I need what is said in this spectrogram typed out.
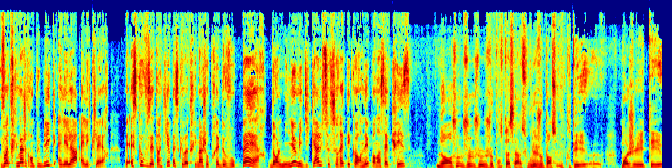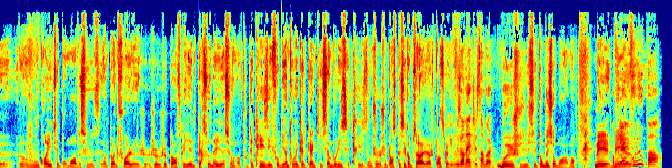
votre image grand public, elle est là, elle est claire. Mais est-ce que vous êtes inquiet parce que votre image auprès de vos pairs dans le milieu médical se serait écornée pendant cette crise? Non, je ne pense pas ça. Si vous voulez, je pense, écoutez, moi, j'ai été. Euh, vous croyez que c'est pour moi parce que, encore une fois, je, pense qu'il y a une personnalisation dans toutes les crises et il faut bien trouver quelqu'un qui symbolise cette crise. Donc, je, pense que c'est comme ça. je pense que... Et vous en êtes le symbole? Oui, c'est tombé sur moi. Mais, ah, mais, vous l'avez euh, voulu ou pas?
